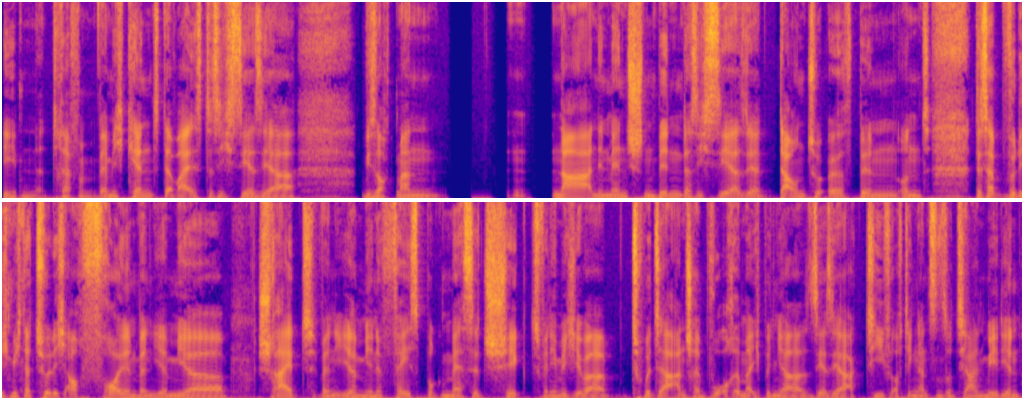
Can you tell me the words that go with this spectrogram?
Ebene treffen. Wer mich kennt, der weiß, dass ich sehr, sehr, wie sagt man, nah an den Menschen bin, dass ich sehr, sehr down to earth bin und deshalb würde ich mich natürlich auch freuen, wenn ihr mir schreibt, wenn ihr mir eine Facebook-Message schickt, wenn ihr mich über Twitter anschreibt, wo auch immer. Ich bin ja sehr, sehr aktiv auf den ganzen sozialen Medien.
